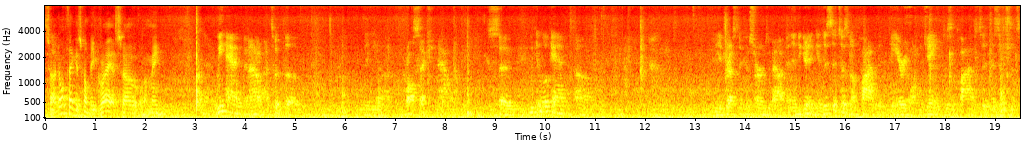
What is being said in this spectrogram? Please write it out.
So I don't think it's going to be grass, so, I mean, We have, and I I took the, the uh, cross-section out, so we can look at, um, the address the concerns about, and then again, again, this is- doesn't apply to the- the area along the James, this applies to, this instance,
